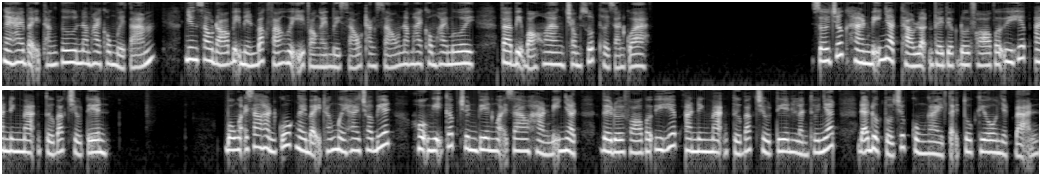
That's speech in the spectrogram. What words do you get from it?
ngày 27 tháng 4 năm 2018, nhưng sau đó bị miền Bắc phá hủy vào ngày 16 tháng 6 năm 2020 và bị bỏ hoang trong suốt thời gian qua. Giới chức Hàn Mỹ Nhật thảo luận về việc đối phó với uy hiếp an ninh mạng từ Bắc Triều Tiên. Bộ Ngoại giao Hàn Quốc ngày 7 tháng 12 cho biết hội nghị cấp chuyên viên ngoại giao Hàn Mỹ Nhật về đối phó với uy hiếp an ninh mạng từ Bắc Triều Tiên lần thứ nhất đã được tổ chức cùng ngày tại Tokyo, Nhật Bản.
